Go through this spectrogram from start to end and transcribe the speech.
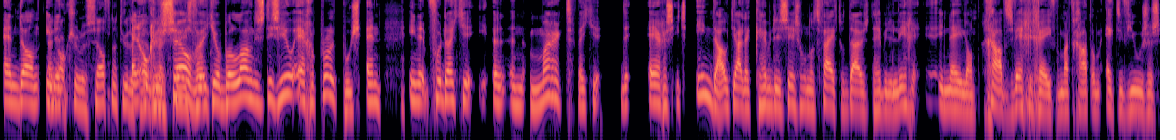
En dan in en het, Oculus zelf natuurlijk. en vanuit zelf, Facebook. weet je, belang. Dus het is heel erg een product push. En in het, voordat je een, een markt, weet je, de, ergens iets indouwt, ja, dan hebben de 650.000 hebben er liggen in Nederland gratis weggegeven. Maar het gaat om active users.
